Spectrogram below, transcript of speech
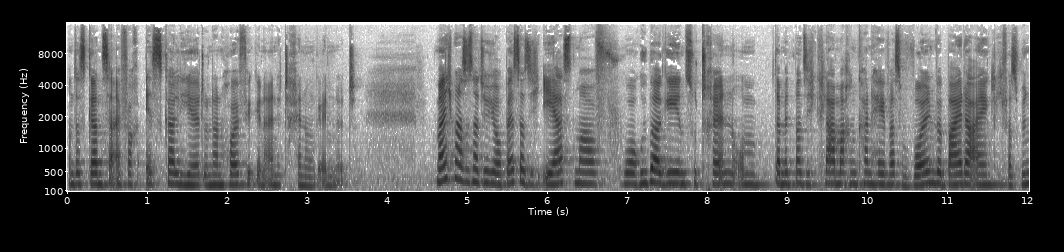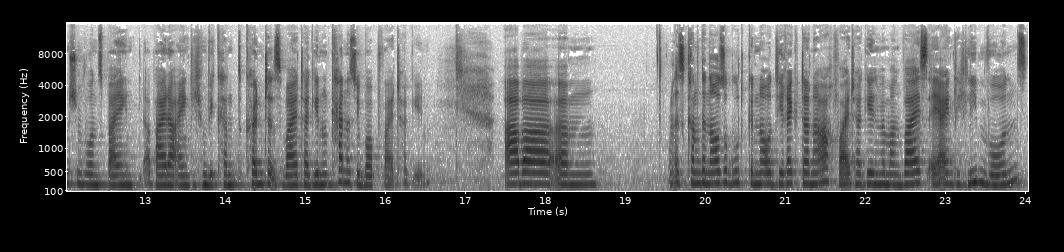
und das Ganze einfach eskaliert und dann häufig in eine Trennung endet. Manchmal ist es natürlich auch besser, sich erstmal vorübergehend zu trennen, um, damit man sich klar machen kann, hey, was wollen wir beide eigentlich, was wünschen wir uns beide eigentlich und wie kann, könnte es weitergehen und kann es überhaupt weitergehen. Aber ähm, es kann genauso gut genau direkt danach weitergehen, wenn man weiß, ey, eigentlich lieben wir uns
